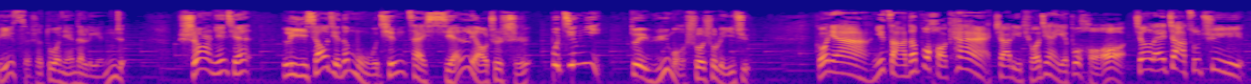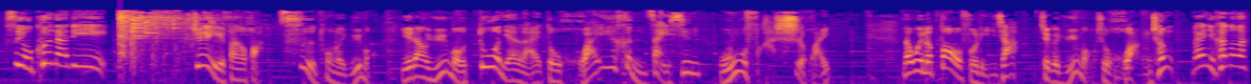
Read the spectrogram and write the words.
彼此是多年的邻居。十二年前，李小姐的母亲在闲聊之时，不经意对于某说出了一句：“姑娘，你长得不好看，家里条件也不好，将来嫁出去是有困难的。”这一番话刺痛了于某，也让于某多年来都怀恨在心，无法释怀。那为了报复李家，这个于某就谎称：“哎，你看到没？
